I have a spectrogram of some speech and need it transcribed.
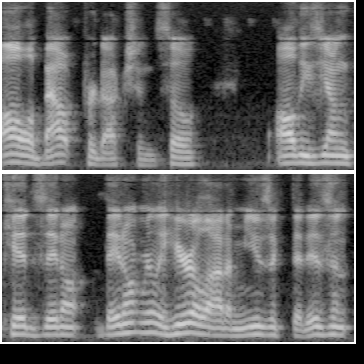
all about production. So all these young kids they don't they don't really hear a lot of music that isn't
